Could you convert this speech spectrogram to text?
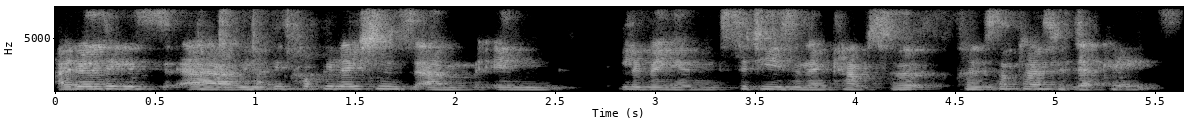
I don't think it's, uh, we have these populations um, in living in cities and in camps for, for sometimes for decades.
